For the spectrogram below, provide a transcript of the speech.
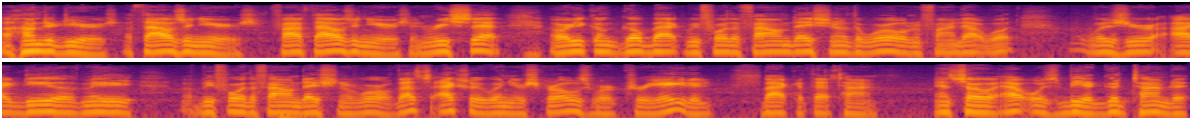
a hundred years, a thousand years, five thousand years, and reset, or you can go back before the foundation of the world and find out what was your idea of me before the foundation of the world. That's actually when your scrolls were created back at that time. And so that would be a good time to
